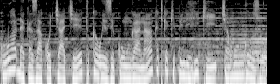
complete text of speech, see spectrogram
chukua daka zako chache tukaweze kuungana katika kipindi hiki cha mwongozo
